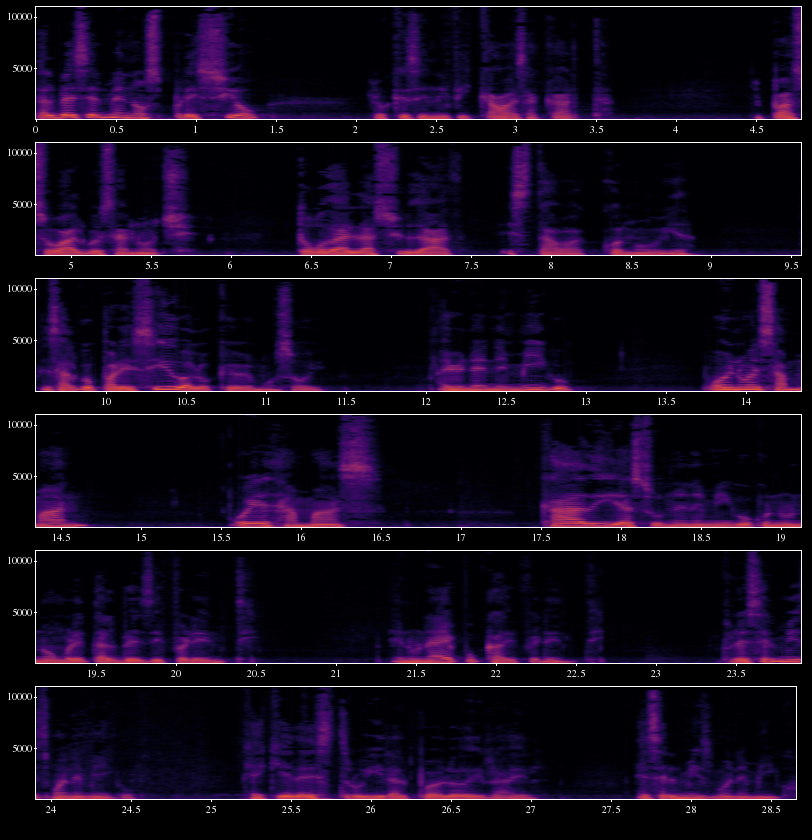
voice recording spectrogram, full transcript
Tal vez él menospreció lo que significaba esa carta. Y pasó algo esa noche. Toda la ciudad estaba conmovida. Es algo parecido a lo que vemos hoy. Hay un enemigo. Hoy no es Amán, hoy es jamás. Cada día es un enemigo con un nombre tal vez diferente, en una época diferente. Pero es el mismo enemigo que quiere destruir al pueblo de Israel. Es el mismo enemigo.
